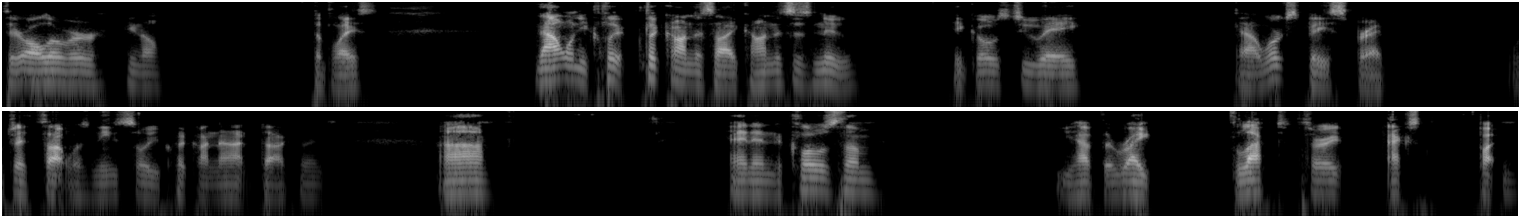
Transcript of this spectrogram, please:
They're all over, you know, the place. Now when you click click on this icon, this is new. It goes to a, a workspace spread, which I thought was neat. So you click on that Documents, uh, and then to close them, you have the right, the left, sorry, X button.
